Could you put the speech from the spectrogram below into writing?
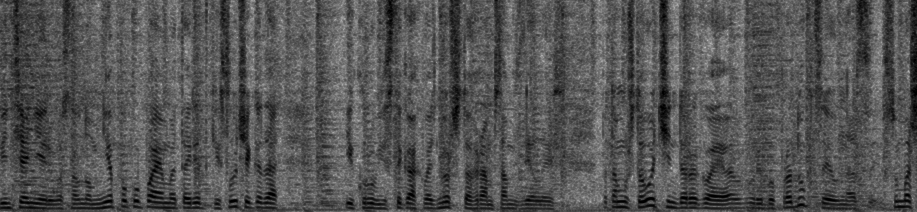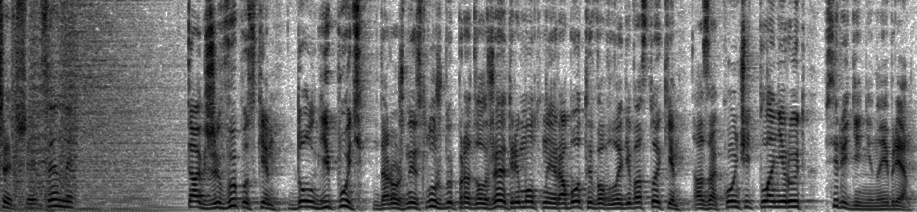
Пенсионеры в основном не покупаем. Это редкий случай, когда икру в естыках возьмешь, 100 грамм сам сделаешь. Потому что очень дорогая рыбопродукция у нас, сумасшедшие цены – также в выпуске «Долгий путь». Дорожные службы продолжают ремонтные работы во Владивостоке, а закончить планируют в середине ноября.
